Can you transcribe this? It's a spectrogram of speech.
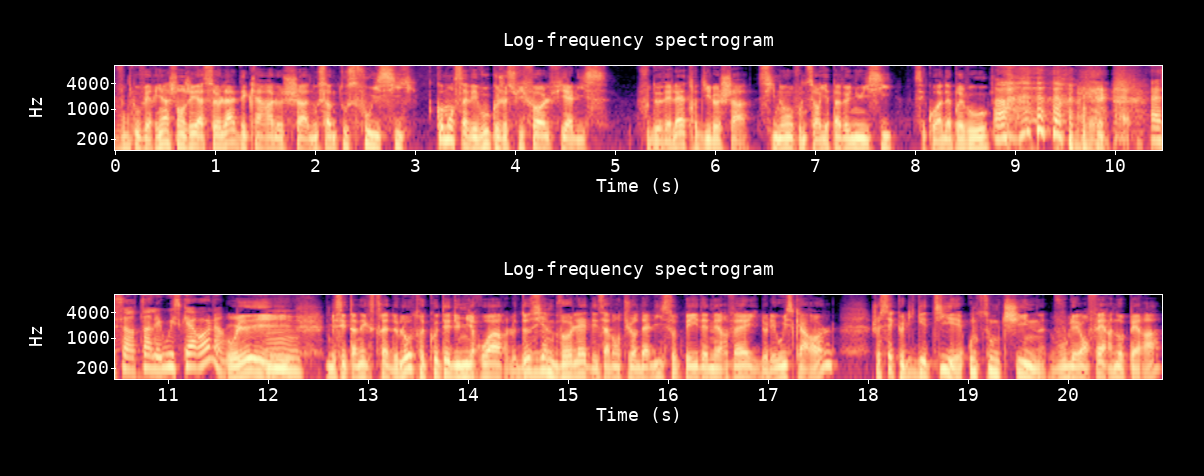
vous ne pouvez rien changer à cela, déclara le chat. Nous sommes tous fous ici. Comment savez-vous que je suis folle, fit Alice. Vous devez l'être, dit le chat. Sinon, vous ne seriez pas venu ici. C'est quoi, d'après vous ah. Un certain Lewis Carroll? Oui, hmm. mais c'est un extrait de l'autre côté du miroir, le deuxième volet des aventures d'Alice au Pays des Merveilles de Lewis Carroll. Je sais que Ligeti et Unsung Chin voulaient en faire un opéra,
